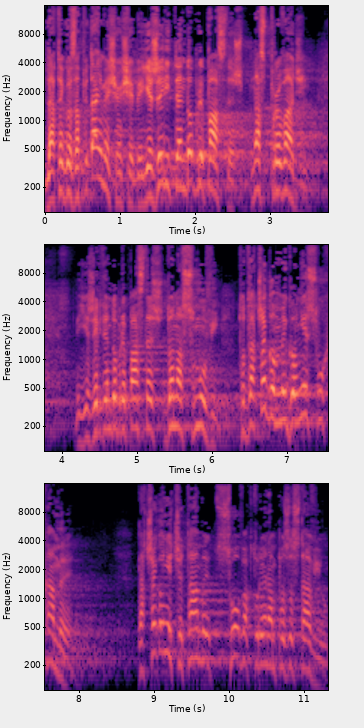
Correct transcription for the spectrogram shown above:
Dlatego zapytajmy się siebie, jeżeli ten dobry pasterz nas prowadzi, jeżeli ten dobry pasterz do nas mówi, to dlaczego my go nie słuchamy? Dlaczego nie czytamy słowa, które nam pozostawił?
